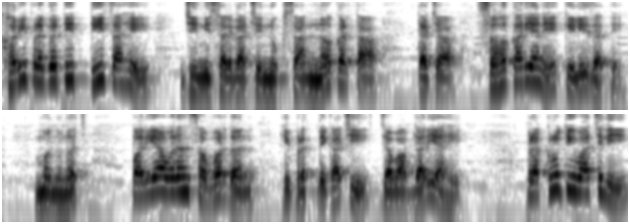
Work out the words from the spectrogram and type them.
खरी प्रगती तीच आहे जी निसर्गाचे नुकसान न करता त्याच्या सहकार्याने केली जाते. म्हणूनच पर्यावरण संवर्धन ही प्रत्येकाची जबाबदारी आहे. प्रकृती वाचली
